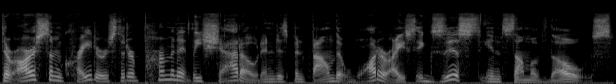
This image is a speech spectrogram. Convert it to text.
there are some craters that are permanently shadowed and it has been found that water ice exists in some of those.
